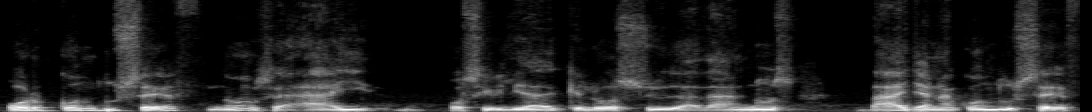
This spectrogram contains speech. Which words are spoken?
por Conducef, ¿no? O sea, hay posibilidad de que los ciudadanos vayan a Conducef,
